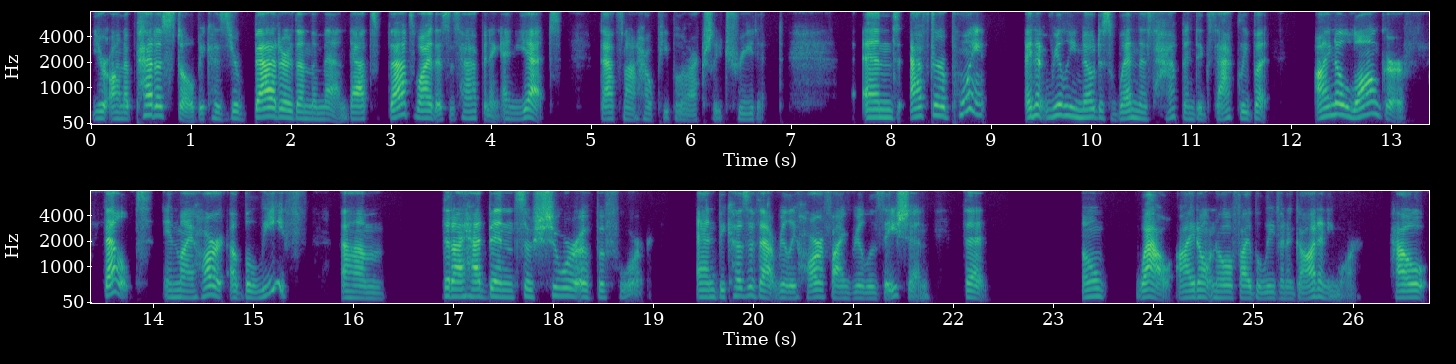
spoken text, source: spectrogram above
you're on a pedestal because you're better than the men. That's that's why this is happening. And yet that's not how people are actually treated. And after a point i didn't really notice when this happened exactly but i no longer felt in my heart a belief um, that i had been so sure of before. And because of that really horrifying realization that oh wow i don't know if i believe in a god anymore. How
